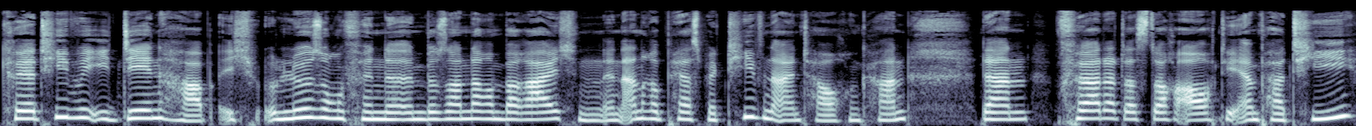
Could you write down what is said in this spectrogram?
kreative Ideen habe, ich Lösungen finde in besonderen Bereichen, in andere Perspektiven eintauchen kann, dann fördert das doch auch die Empathie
